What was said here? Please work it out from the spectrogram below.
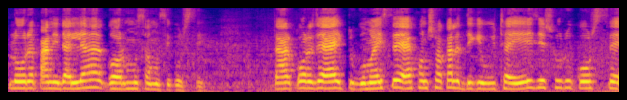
ফ্লোরে পানি ডালিয়া গড় মুছামুছি করছি। তারপরে যায় একটু ঘুমাইছে, এখন সকালের দিকে উঠা এই যে শুরু করছে।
